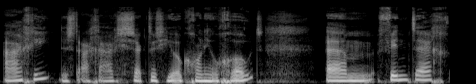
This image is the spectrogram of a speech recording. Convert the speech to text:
agri. Dus de agrarische sector is hier ook gewoon heel groot. Um, fintech,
